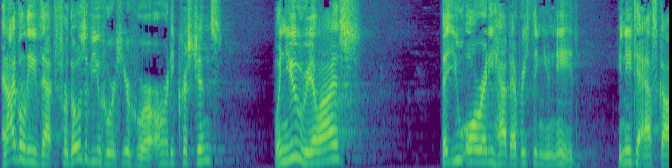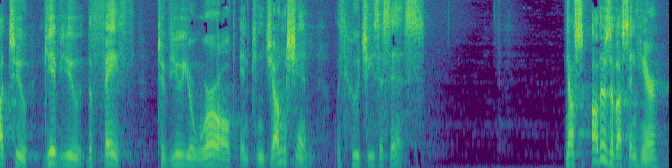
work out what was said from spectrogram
And I believe that for those of you who are here who are already Christians, when you realize that you already have everything you need, you need to ask God to give you the faith to view your world in conjunction with who Jesus is. Now, others of us in here,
